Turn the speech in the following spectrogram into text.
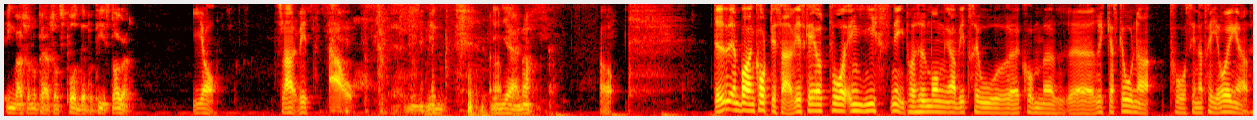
Ingvarsson och Perssons podd är på tisdagar. Ja. Slarvigt. Au. Min, min, min hjärna. Ja. Du, en, bara en kortis här. Vi ska göra på en gissning på hur många vi tror kommer eh, rycka skorna på sina treåringar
